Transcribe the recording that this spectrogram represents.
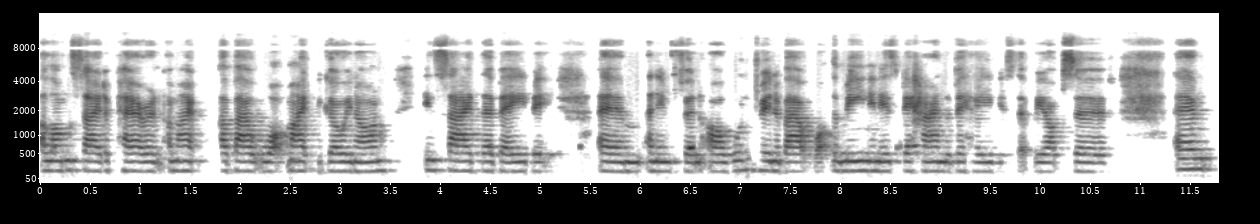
alongside a parent about what might be going on inside their baby, um, an infant, or wondering about what the meaning is behind the behaviours that we observe. Um,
